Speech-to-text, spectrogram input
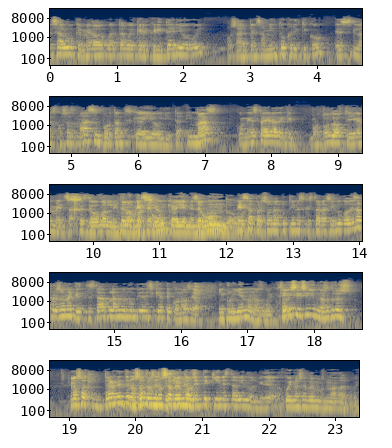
es algo que me he dado cuenta, güey, que el criterio, güey, o sea, el pensamiento crítico es las cosas más importantes que hay ahorita y más con esta era de que por todos lados te llegan mensajes de, Toda la de lo que según, que hay en el según mundo, esa persona tú tienes que estar haciendo. Cuando esa persona que te está hablando en un video ni siquiera te conoce, incluyéndonos, güey. Sí, sí, sí, nosotros, realmente no Nosotros sabemos no sabemos- específicamente quién está viendo el video. güey, no sabemos nada, güey.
